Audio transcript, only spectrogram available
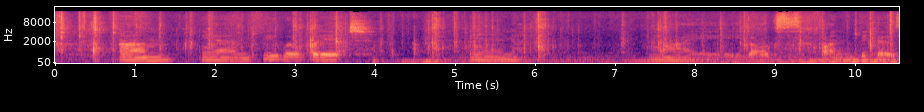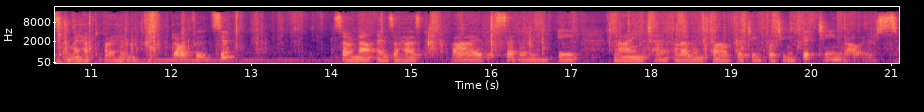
um, and we will put it in my dog's fund because I might have to buy him dog food soon. So now Enzo has 5, 7, 8, 9, 10, 11, 12, 13, 14, 15 dollars.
